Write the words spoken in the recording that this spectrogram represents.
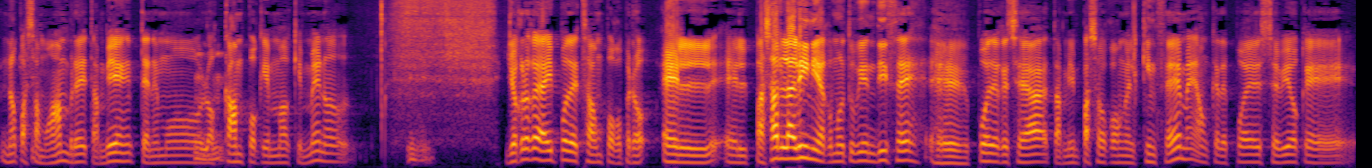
No pasamos hambre también. Tenemos los campos, quien más, quien menos. Yo creo que ahí puede estar un poco, pero el, pasar la línea, como tú bien dices, eh, puede que sea, también pasó con el 15M, aunque después se vio que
